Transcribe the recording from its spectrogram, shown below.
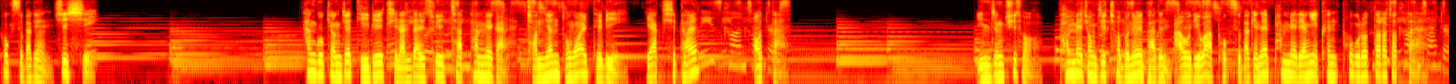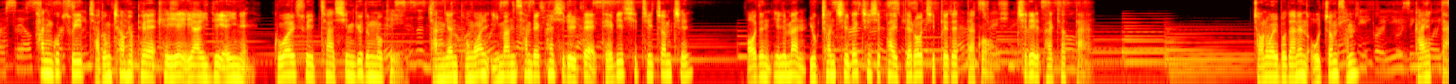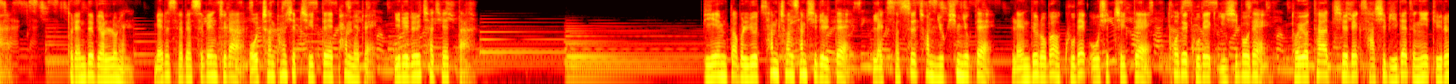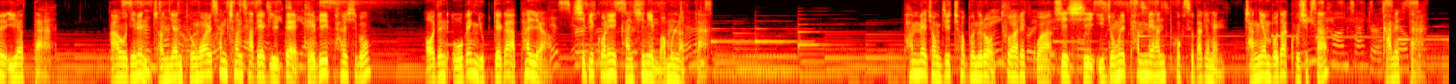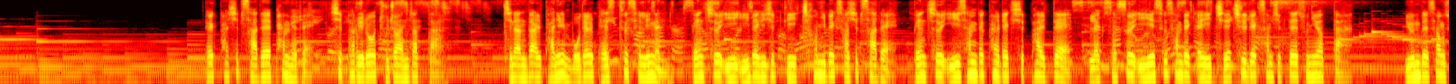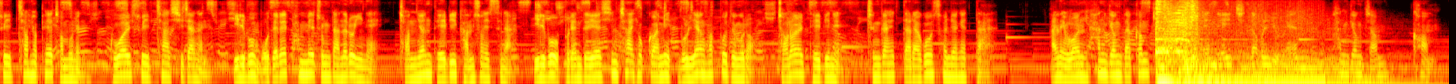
폭스바겐 CC 한국경제TV의 지난달 수입차 판매가 전년 동월 대비 약 18, 얻다. 인증 취소, 판매 정지 처분을 받은 아우디와 폭스바겐의 판매량이 큰 폭으로 떨어졌다. 한국 수입 자동차 협회 KAIDA는 9월 수입차 신규 등록이 작년 동월 2만 381대 대비 17.7, 얻은 1만 6,778대로 집계됐다고 7일 밝혔다. 전월보다는 5.3 가했다. 브랜드별로는 메르세데스 벤츠가 5,087대 판매돼 1위를 차지했다. BMW 3,031대, 렉서스 1,066대, 랜드로버 957대, 포드 925대, 토요타 742대 등이 뒤를 이었다. 아우디는 전년 동월 3,401대 대비 85, 얻은 506대가 팔려 10위권의 간신히 머물렀다. 판매 정지 처분으로 투아렉과 CC 2종을 판매한 폭스바겐은 작년보다 94 감했다. 184대 판매돼 18위로 주저앉았다. 지난달 단일 모델 베스트셀링은 벤츠 E 220D 1244대, 벤츠 E 308 렉서스 ES 300H 730대 순이었다. 윤대성 수입차 협회 전문은 9월 수입차 시장은 일부 모델의 판매 중단으로 인해 전년 대비 감소했으나 일부 브랜드의 신차 효과 및 물량 확보 등으로 전월 대비는 증가했다라고 설명했다. 안혜원 한경닷컴 nhwn 한경.com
